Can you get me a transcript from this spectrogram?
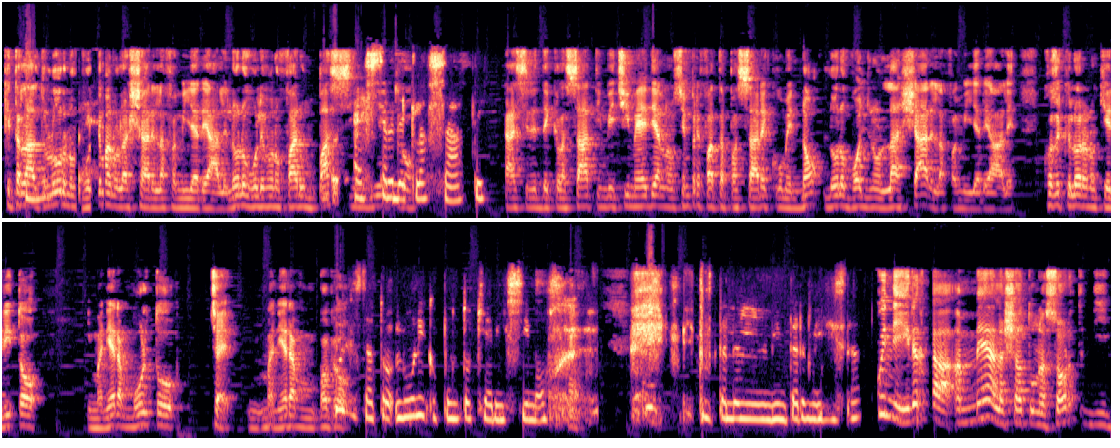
che tra l'altro loro non volevano lasciare la famiglia reale, loro volevano fare un passo Essere indietro, declassati. essere declassati. Invece i media l'hanno sempre fatta passare come no, loro vogliono lasciare la famiglia reale. Cosa che loro hanno chiarito in maniera molto. cioè, in maniera proprio. Questo è stato l'unico punto chiarissimo Eh. di tutta l'intervista. Quindi in realtà a me ha lasciato una sorta di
